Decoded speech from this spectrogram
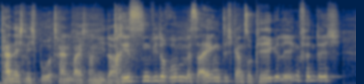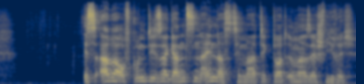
Kann ich nicht beurteilen, weil ich noch nie da. Dresden wiederum ist eigentlich ganz okay gelegen, finde ich. Ist aber aufgrund dieser ganzen Einlassthematik dort immer sehr schwierig.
